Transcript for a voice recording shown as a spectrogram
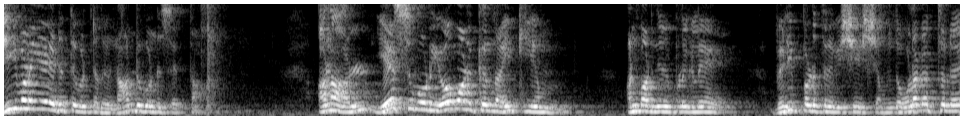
ஜீவனையே எடுத்து விட்டது நாண்டு கொண்டு செத்தான் ஆனால் இயேசுவோடு யோவானுக்கு இருந்த ஐக்கியம் அன்பான பிள்ளைகளே வெளிப்படுத்தின விசேஷம். இந்த உலகத்தில்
